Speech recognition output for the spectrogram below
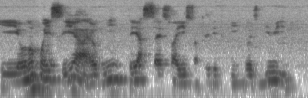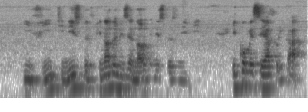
que eu não conhecia, eu vim ter acesso a isso, acredito que em 2000 2020, início final de 2019, início de 2020, e comecei a aplicar.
